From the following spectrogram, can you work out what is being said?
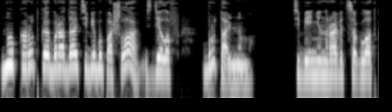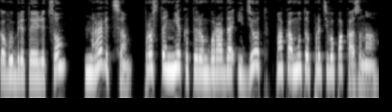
но короткая борода тебе бы пошла, сделав брутальным». Тебе не нравится гладко выбритое лицо? Нравится. Просто некоторым борода идет, а кому-то противопоказана.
